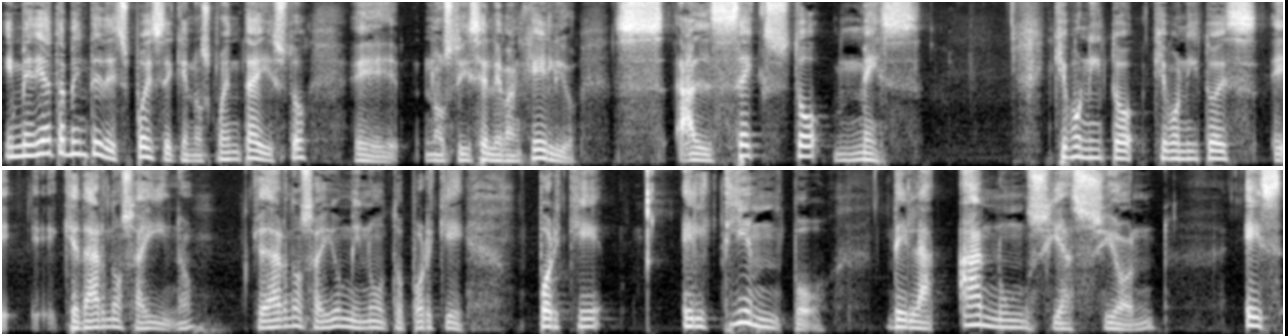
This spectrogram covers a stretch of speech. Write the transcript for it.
Inmediatamente después de que nos cuenta esto, eh, nos dice el Evangelio, al sexto mes. Qué bonito, qué bonito es eh, eh, quedarnos ahí, ¿no? Quedarnos ahí un minuto, porque porque el tiempo de la anunciación es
